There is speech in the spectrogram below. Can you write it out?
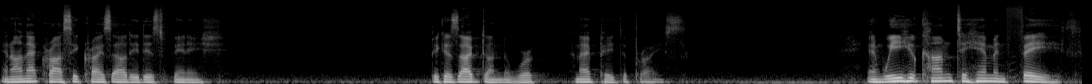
And on that cross, He cries out, It is finished. Because I've done the work and I've paid the price. And we who come to Him in faith,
